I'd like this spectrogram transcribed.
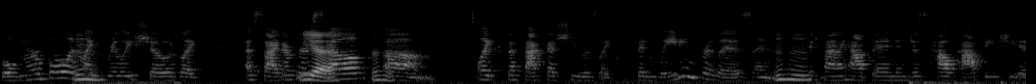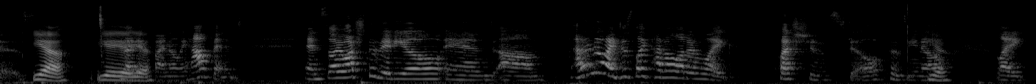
vulnerable and like Mhm. really showed like a side of Yeah. herself. Mhm. Um, like the fact that she was like been waiting for this and Mhm. it finally happened and just how happy she is Yeah, yeah, yeah, that yeah. it finally happened. And so I watched the video, and um, I don't know. I just like had a lot of like questions still, because you know, Yeah. like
